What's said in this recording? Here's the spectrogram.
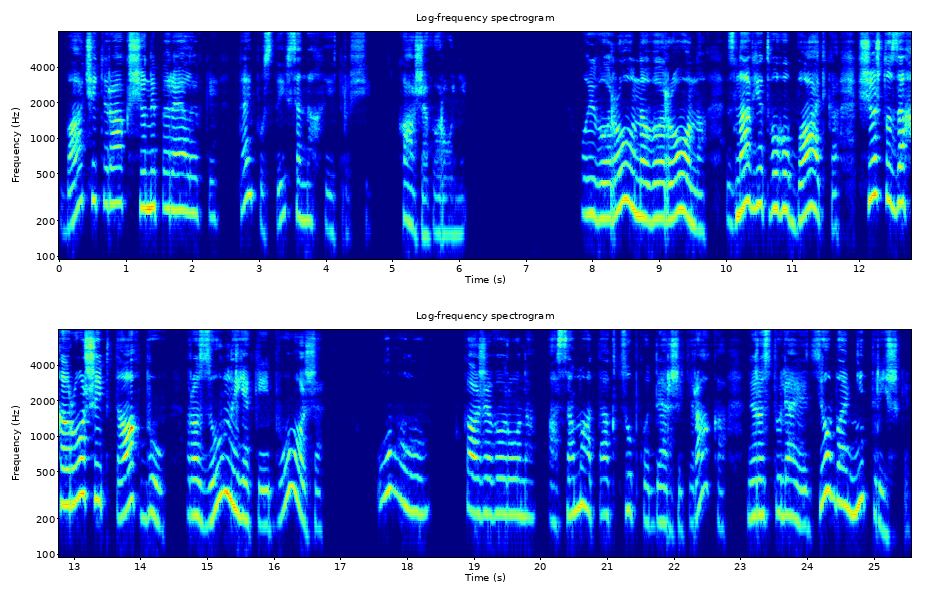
Бачить рак, що не переливки, та й пустився на хитрощі. Каже вороні. Ой, ворона, ворона, знав я твого батька, що ж то за хороший птах був, розумний який, Боже. Угу, каже ворона, а сама так цупко держить рака, не розтуляє дзьоба ні трішки.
